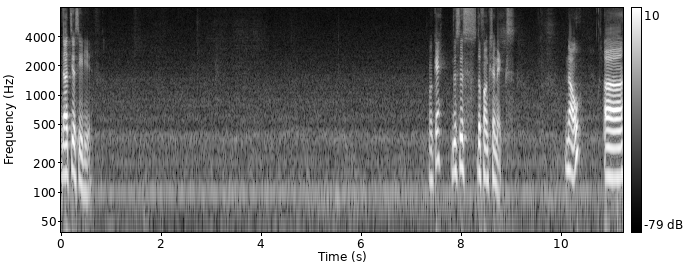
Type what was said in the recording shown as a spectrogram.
that is your CDF. Okay. This is the function x. Now, uh,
